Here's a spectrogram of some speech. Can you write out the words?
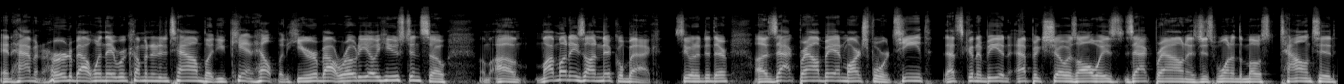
and haven't heard about when they were coming into town, but you can't help but hear about Rodeo Houston. So um, um, my money's on Nickelback. See what I did there? Uh, Zac Brown Band, March 14th. That's going to be an epic show as always. Zac Brown is just one of the most talented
